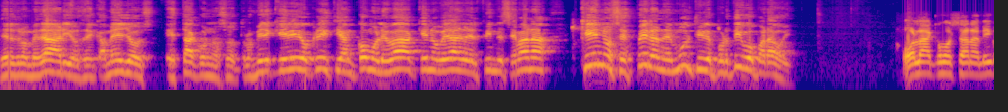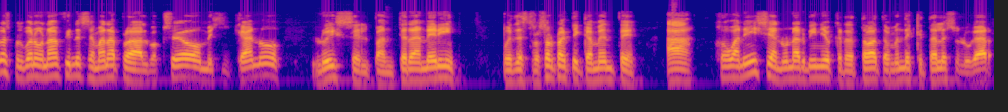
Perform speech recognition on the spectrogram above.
de dromedarios, de camellos, está con nosotros. Mire, querido Cristian, ¿cómo le va? ¿Qué novedades del fin de semana? ¿Qué nos espera en el multideportivo para hoy? Hola, ¿cómo están amigos? Pues bueno, un fin de semana para el boxeo mexicano. Luis el Pantera Neri, pues destrozó prácticamente a en un arminio que trataba también de quitarle su lugar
